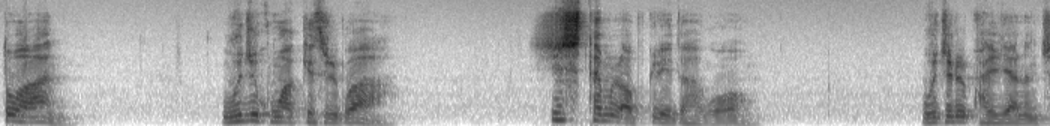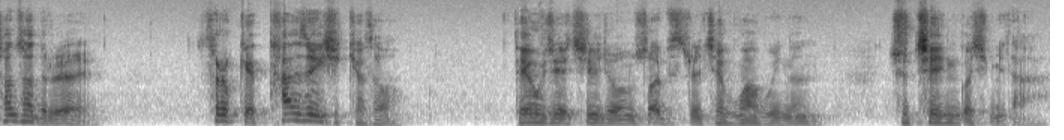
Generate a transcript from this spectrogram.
또한 우주공학 기술과 시스템을 업그레이드하고 우주를 관리하는 천사들을 새롭게 탄생시켜서 대우주의 질 좋은 서비스를 제공하고 있는 주체인 것입니다.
